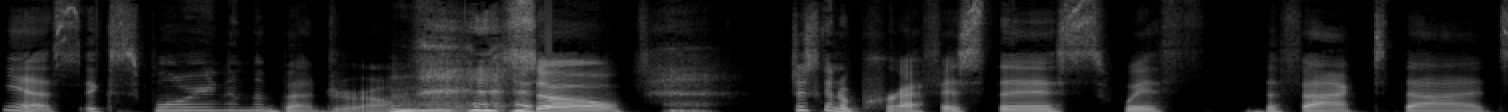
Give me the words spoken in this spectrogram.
Yes, exploring in the bedroom. so just going to preface this with the fact that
